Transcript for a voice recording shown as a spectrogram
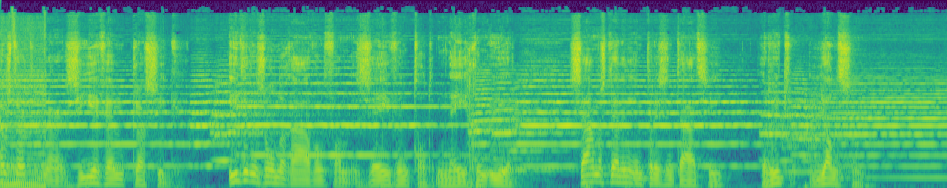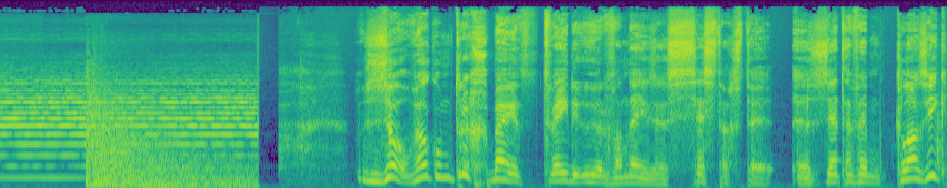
Luistert naar ZFM Klassiek. Iedere zondagavond van 7 tot 9 uur. Samenstelling en presentatie Ruud Jansen. Zo, welkom terug bij het tweede uur van deze 60ste eh, ZFM Klassiek.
